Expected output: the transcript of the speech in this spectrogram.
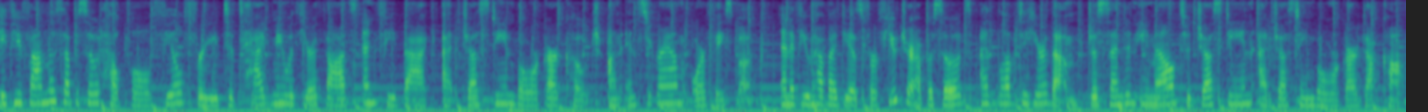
If you found this episode helpful, feel free to tag me with your thoughts and feedback at Justine Beauregard Coach on Instagram or Facebook. And if you have ideas for future episodes, I'd love to hear them. Just send an email to justine at justinebeauregard.com.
